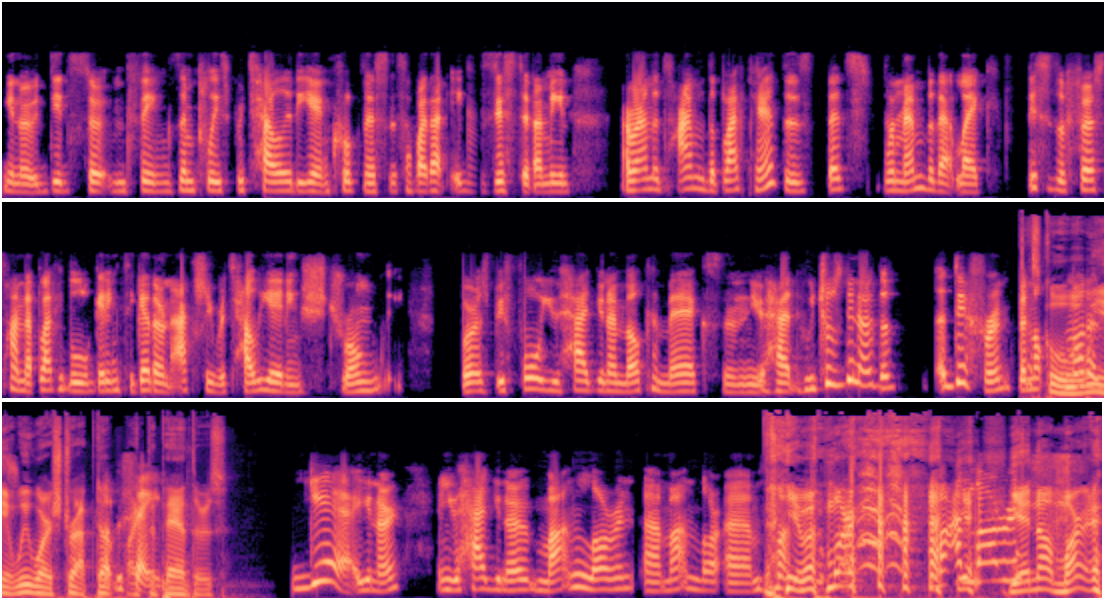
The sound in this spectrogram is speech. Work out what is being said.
you know, did certain things and police brutality and crookedness and stuff like that existed. I mean, around the time of the Black Panthers, let's remember that like this is the first time that black people were getting together and actually retaliating strongly. Whereas before you had, you know, Malcolm X and you had, which was, you know, the different, but That's not, cool. not we, as, we weren't strapped up like the. Panthers. Yeah, you know, and you had, you know, Martin Lawrence, uh, Martin, Law- um, yeah, Mar- Martin yeah, Lawrence. yeah, no, Martin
